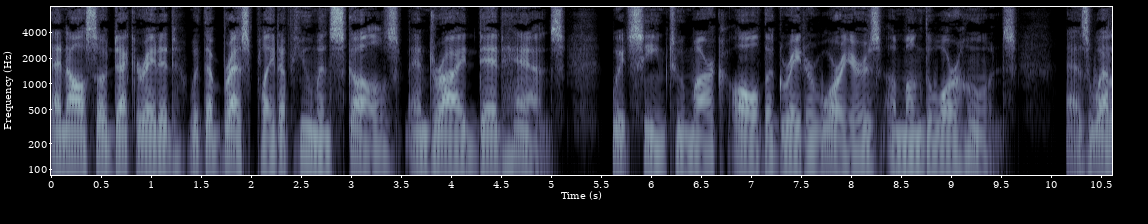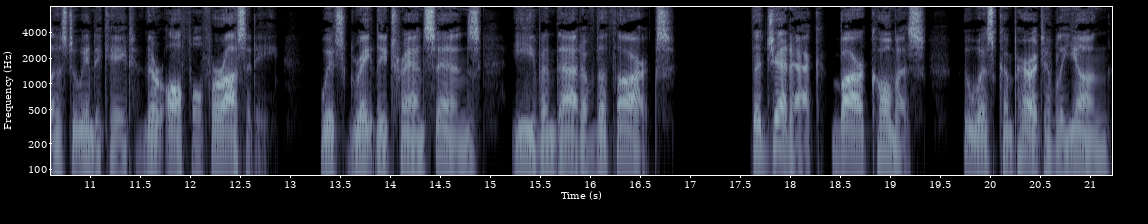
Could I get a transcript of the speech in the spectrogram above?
and also decorated with the breastplate of human skulls and dried dead hands, which seemed to mark all the greater warriors among the Warhoons, as well as to indicate their awful ferocity, which greatly transcends even that of the Tharks. The Jeddak, Bar Comas, who was comparatively young,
